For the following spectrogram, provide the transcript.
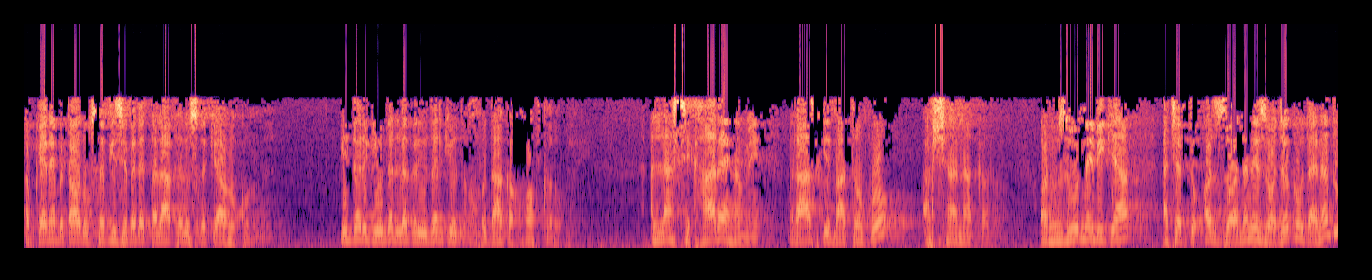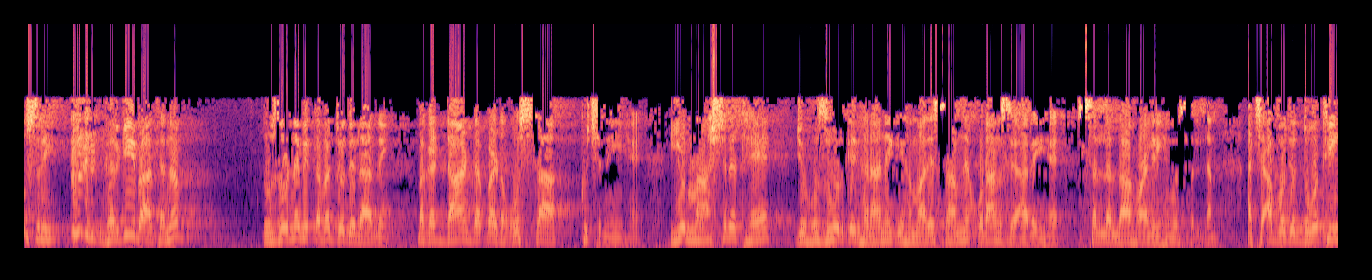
اب کہہ رہے ہیں، بتاؤ، رخصتی سے پہلے طلاق ہے اس کا کیا حکم ہے؟ ادھر کی ادھر لگ رہی، ادھر کی ادھر، خدا کا خوف کرو بھائی۔ اللہ سکھا رہے ہمیں راز کی باتوں کو افشا نہ کرو۔ اور حضور نے بھی کیا اچھا تو اور زوجہ نے زوجہ کو بتایا نا دوسری۔ گھر کی بات ہے نا۔ تو حضور نے بھی توجہ دلا نہیں، مگر ڈانٹ ڈپٹ، غصہ کچھ نہیں ہے۔ یہ معاشرت ہے جو حضور کے گھرانے کی ہمارے سامنے قرآن سے آ رہی ہے، صلی اللہ علیہ وسلم۔ اچھا اب وہ جو دو تھیں،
